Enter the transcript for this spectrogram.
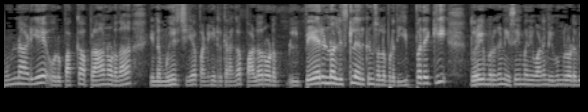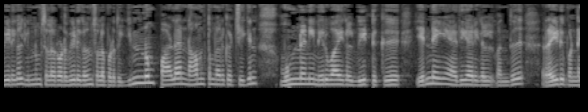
முன்னாடியே ஒரு பக்கா பிளானோட தான் இந்த முயற்சியை பண்ணிக்கிட்டு இருக்கிறாங்க பலரோட பேர் இன்னும் லிஸ்ட்டில் இருக்குன்னு சொல்லப்படுது. இப்போதைக்கு துரைமுருகன் இசைமதிவாணன் இவங்களோட வீடுகள் இன்னும் சிலரோட வீடுகள்னு சொல்லப்படுது. இன்னும் பல நாம் தமிழர் கட்சியின் முன்னணி நிர்வாகிகள் வீட்டுக்கு என்ஐஏ அதிகாரிகள் வந்து ரைடு பண்ண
